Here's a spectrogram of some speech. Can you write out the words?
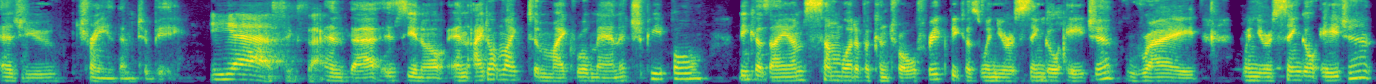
as you train them to be. Yes, exactly. And that is, you know, and I don't like to micromanage people because I am somewhat of a control freak because when you're a single agent, right, when you're a single agent,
